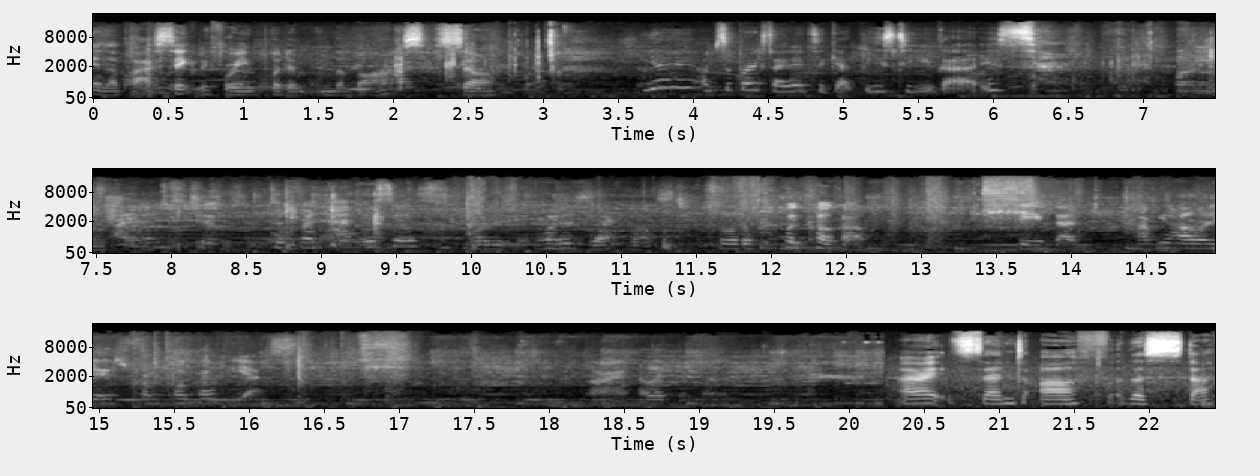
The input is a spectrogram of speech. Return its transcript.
in the plastic before you put them in the box. So, yay, I'm super excited to get these to you guys. These items to different addresses. What is it? What does that cost? So let's put Coco. See if that Happy Holidays from Coco? Yes. Alright, I like this one. Alright, sent off the stuff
